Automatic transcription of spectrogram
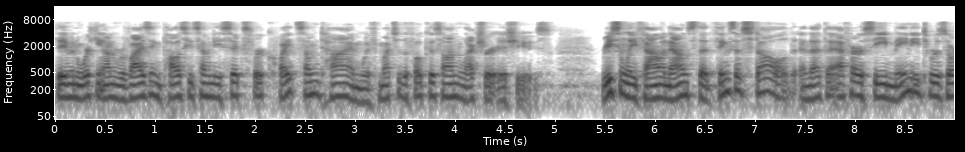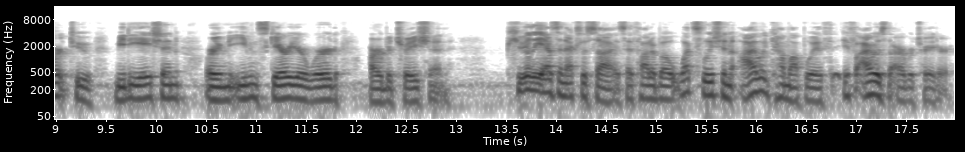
They've been working on revising Policy 76 for quite some time with much of the focus on lecture issues. Recently, FAO announced that things have stalled and that the FRC may need to resort to mediation or an even scarier word, arbitration. Purely as an exercise, I thought about what solution I would come up with if I was the arbitrator,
